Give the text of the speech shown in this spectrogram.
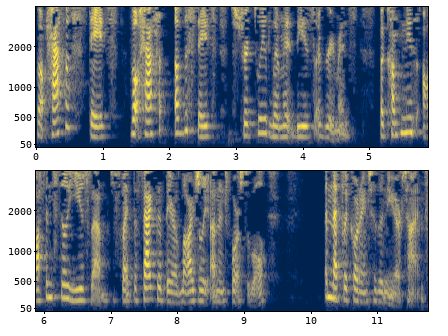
About half of states, about half of the states strictly limit these agreements, but companies often still use them despite the fact that they are largely unenforceable. And that's according to the New York Times.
